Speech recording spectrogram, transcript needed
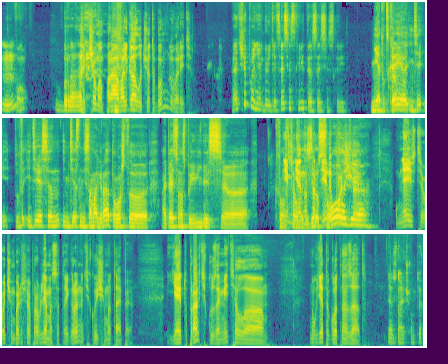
О, Брат. Так что мы про Вальгалу что-то будем говорить? а что про нее говорить? Assassin's Creed и Assassin's Creed. Нет, тут скорее тут интересен, интересна не сама игра, а того, что опять у нас появились э, кто Не, сначала мне были на самом деле вирусологи. больше- У меня есть очень большая проблема с этой игрой на текущем этапе. Я эту практику заметил, ну, где-то год назад. Я знаю, о чем ты.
